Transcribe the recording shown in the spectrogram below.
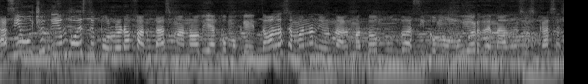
Hacía mucho tiempo este pueblo era fantasma, no había como que toda la semana ni un alma, todo el mundo así como muy ordenado en sus casas.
